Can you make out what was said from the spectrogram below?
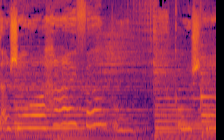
但是我还奋不顾身。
